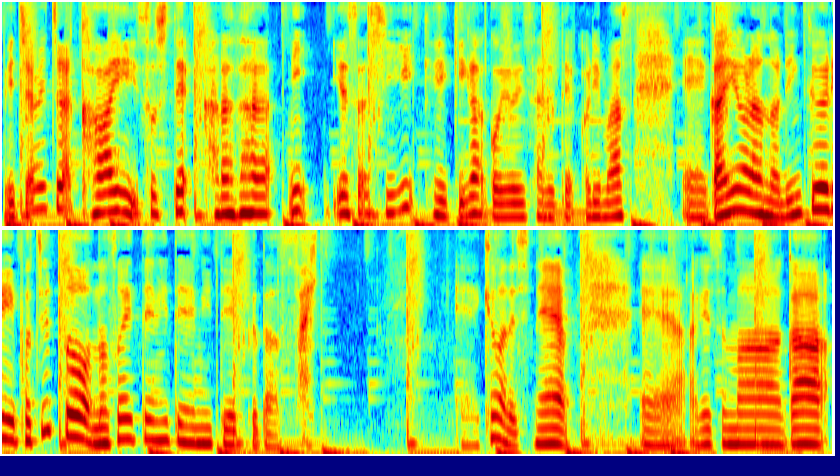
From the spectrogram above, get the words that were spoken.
めちゃめちゃ可愛い、そして体に優しいケーキがご用意されております。えー、概要欄のリンクよりポチッと覗いてみてみてください。えー、今日はですね、えー、あげ妻が、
